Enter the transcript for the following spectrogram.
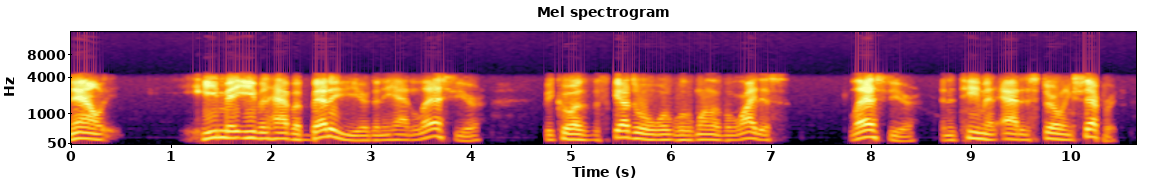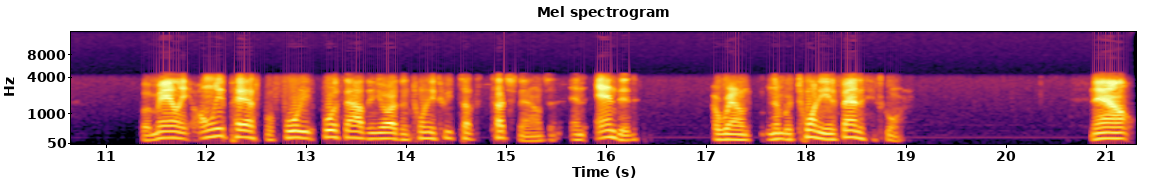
Now, he may even have a better year than he had last year because the schedule was one of the lightest last year, and the team had added Sterling Shepard. But Manley only passed for 4,000 yards and 23 t- touchdowns and ended around number 20 in fantasy scoring. Now,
